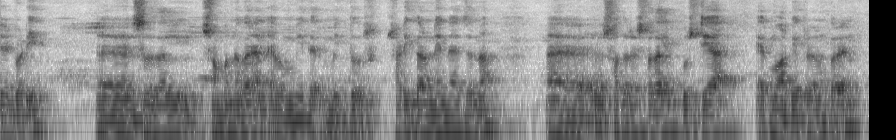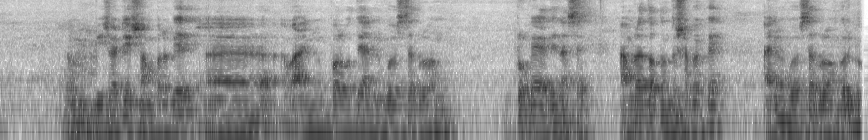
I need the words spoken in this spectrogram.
ডেড বডি শ্রোতাল সম্পন্ন করেন এবং মৃতের মৃত্যুর সঠিক কারণ নির্ণয়ের জন্য সদর হাসপাতাল কুষ্টিয়া এর মর্গে প্রেরণ করেন। বিষয়টি সম্পর্কে আইন পরবর্তী আইন ব্যবস্থা গ্রহণ প্রক্রিয়াধীন আছে। আমরা তদন্ত সাপেক্ষে আইন ব্যবস্থা গ্রহণ করব।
